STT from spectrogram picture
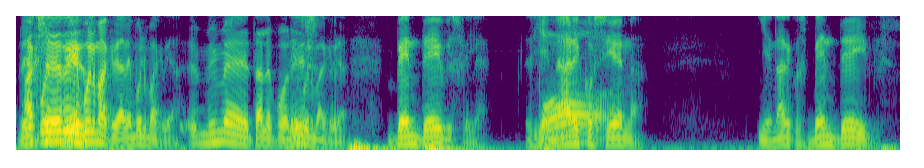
Δεν Α, είναι, πολύ, δεν ξέρεις. είναι πολύ μακριά, δεν είναι πολύ μακριά. Ε, μη με Δεν είναι ταλαιπωρείς. πολύ μακριά. Ben Davis, φίλε. Γενάρη Ω. 21. Γενάρη 20. Ben Davis.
